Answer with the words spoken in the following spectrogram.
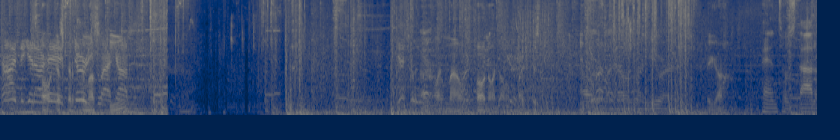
Time to get our Oh, I heads gotta dirty, come up Black keys. Ops. Get to work. My mouth. Oh no, I don't. I just. You were There you go. pan tostado.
